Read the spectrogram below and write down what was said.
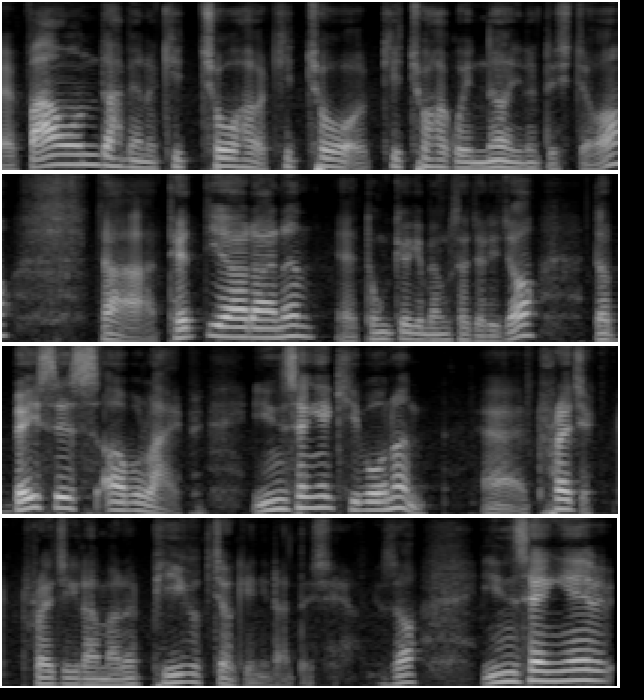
에, found 하면은 기초 기초 기초하고 있는 이런 뜻이죠. 자, 데띠아라는 예, 동격의 명사절이죠. The basis of life. 인생의 기본은 에, tragic. tragic이란 말은 비극적인이란 뜻이에요. 그래서 인생의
